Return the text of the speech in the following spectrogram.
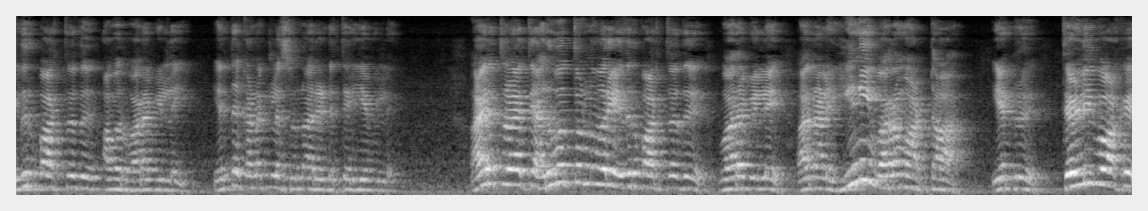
எதிர்பார்த்தது அவர் வரவில்லை. எந்த கணக்கில் சொன்னார் என்று தெரியவில்லை. ஆயிரத்தி தொள்ளாயிரத்தி அறுபத்தொன்னு வரை எதிர்பார்த்தது வரவில்லை. அதனால இனி வரமாட்டார் என்று தெளிவாக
